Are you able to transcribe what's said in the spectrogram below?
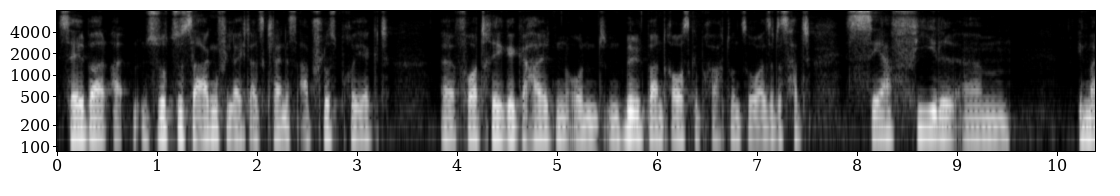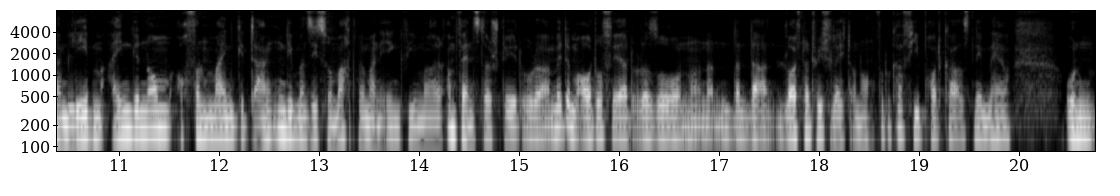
selber äh, sozusagen vielleicht als kleines Abschlussprojekt äh, Vorträge gehalten und ein Bildband rausgebracht und so. Also das hat sehr viel ähm, in meinem Leben eingenommen, auch von meinen Gedanken, die man sich so macht, wenn man irgendwie mal am Fenster steht oder mit dem Auto fährt oder so. Und dann, dann da läuft natürlich vielleicht auch noch ein Fotografie-Podcast nebenher. Und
